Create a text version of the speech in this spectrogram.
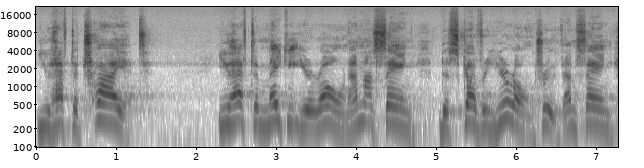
you have to try it, you have to make it your own. I'm not saying discover your own truth, I'm saying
